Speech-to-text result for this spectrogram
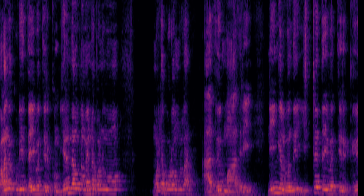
வழங்கக்கூடிய தெய்வத்திற்கும் இறந்தவங்க நம்ம என்ன பண்ணுவோம்? மொட்டை போடுவோம்ல அது மாதிரி. நீங்கள் வந்து இஷ்ட தெய்வத்திற்கு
